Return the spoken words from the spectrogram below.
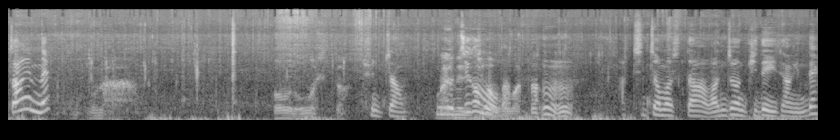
짱했네? 어 너무 맛있다. 진짜. 이거 마요네즈 찍어 먹어봐. 응, 응. 아, 진짜 맛있다. 완전 기대 이상인데?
